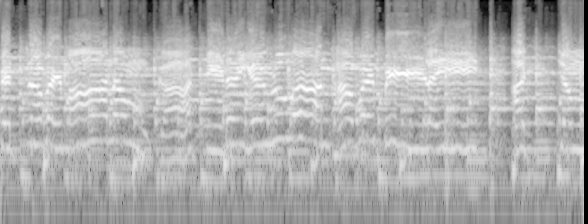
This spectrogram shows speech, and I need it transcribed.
பெற்றவள் மானம் காத்திட எழுவான் அவள் பிள்ளை அச்சம்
